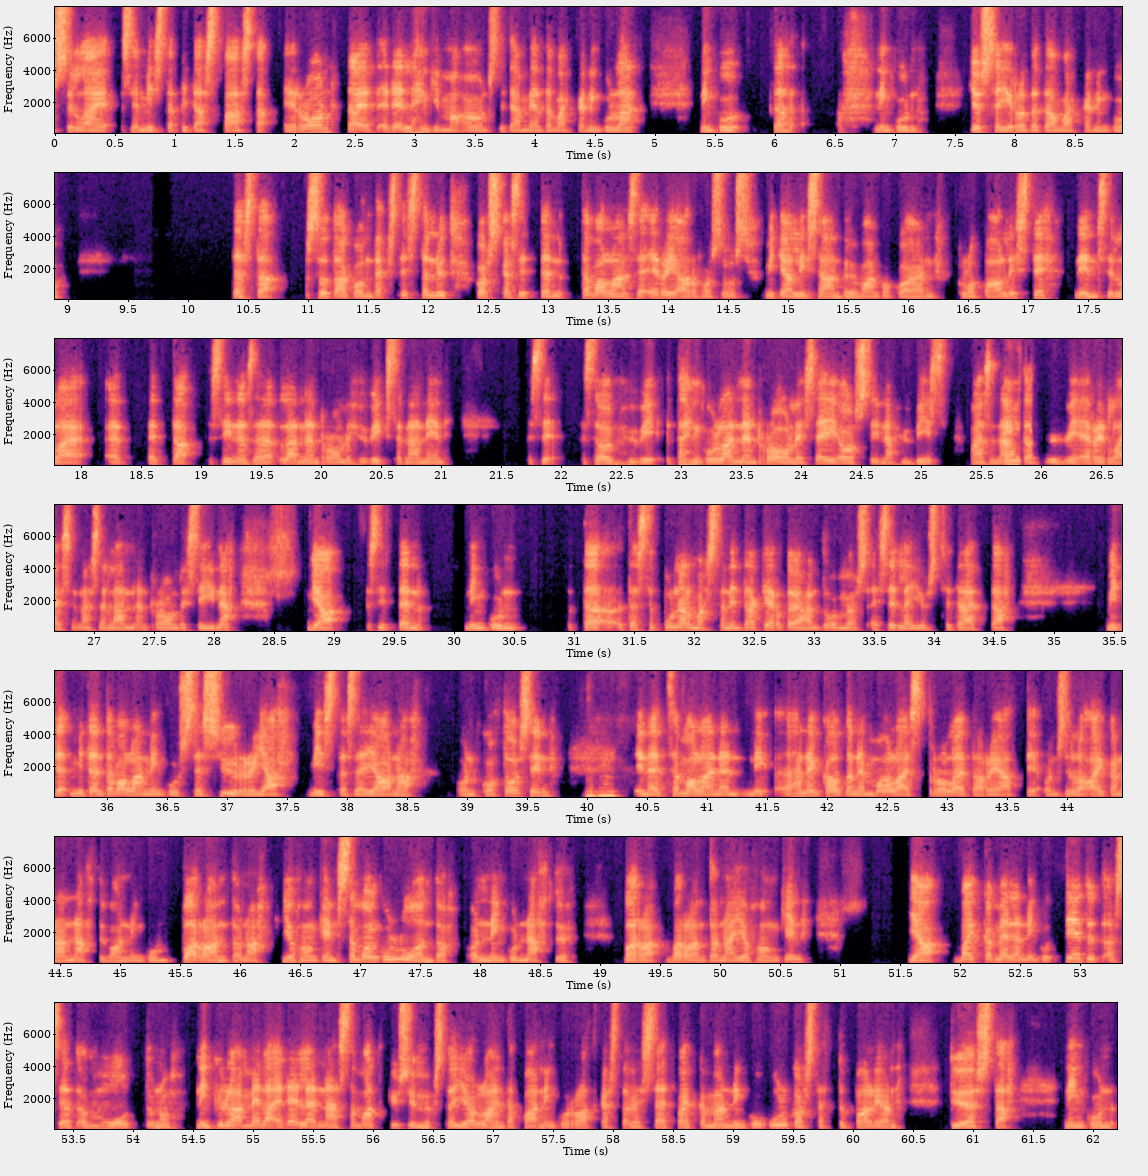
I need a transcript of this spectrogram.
se, mistä pitäisi päästä eroon, tai että edelleenkin mä oon sitä mieltä vaikka niin kuin, niin kuin, niin kuin, jos se irrotetaan vaikka niin kuin tästä sotakontekstista nyt, koska sitten tavallaan se eriarvoisuus, mikä lisääntyy vaan koko ajan globaalisti, niin sillä, että siinä se lännen rooli hyviksenä, niin se, se on hyvin, tai niin kuin lännen rooli, se ei ole siinä hyvissä, vaan se näyttää ei. hyvin erilaisena se lännen rooli siinä. Ja sitten niin kuin t- tässä punelmassa, niin tämä kertojahan tuo myös esille just sitä, että miten, miten tavallaan niin kuin se syrjä, mistä se Jaana on kotoisin, mm-hmm. niin että samanlainen, niin hänen kaltainen maalaisproletariaatti on silloin aikanaan nähty vain niin kuin varantona johonkin, samoin kuin luonto on niin kuin nähty vara, varantona johonkin. Ja vaikka meillä niin kuin tietyt asiat on muuttunut, niin kyllähän meillä edelleen nämä samat kysymykset on jollain tapaa niin kuin ratkaistavissa. Että vaikka me on niin kuin ulkostettu paljon työstä niin kuin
